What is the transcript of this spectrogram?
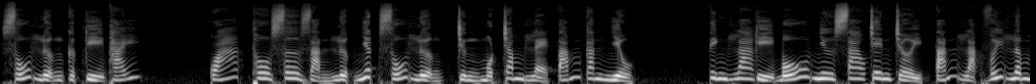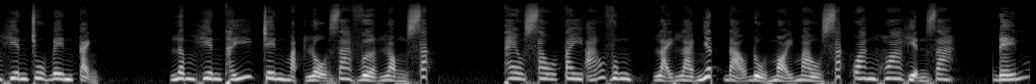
Số lượng cực kỳ thái. Quá thô sơ giản lược nhất số lượng chừng 108 căn nhiều. Tinh la kỳ bố như sao trên trời tán lạc với Lâm Hiên Chu bên cạnh. Lâm Hiên thấy trên mặt lộ ra vừa lòng sắc. Theo sau tay áo vung, lại là nhất đạo đủ mọi màu sắc quang hoa hiện ra. Đến.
